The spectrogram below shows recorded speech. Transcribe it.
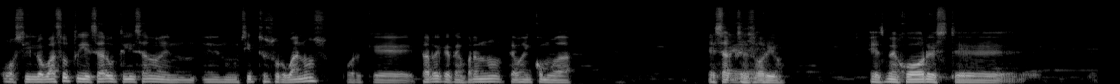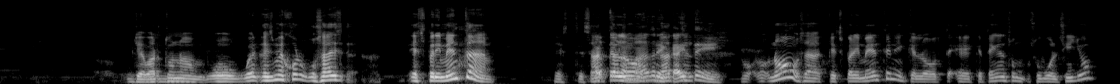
o si lo vas a utilizar, utilízalo en, en sitios urbanos, porque tarde que temprano te va a incomodar. Es Sí. accesorio. Es mejor este llevarte una. Mm. O, bueno, es mejor, o sea, es- experimenta. Este, a la sácalo, madre, cállate. no, no, o sea, que experimenten y que lo eh, que tengan su, su bolsillo,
